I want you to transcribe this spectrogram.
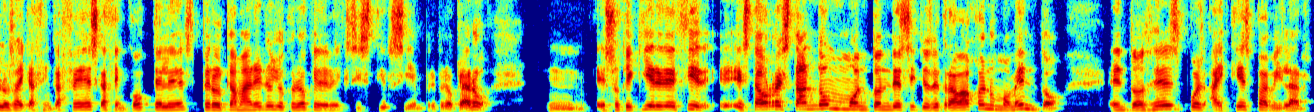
los hay que hacen cafés, que hacen cócteles, pero el camarero yo creo que debe existir siempre. Pero claro, mmm, ¿eso qué quiere decir? He estado restando un montón de sitios de trabajo en un momento. Entonces, pues hay que espabilar.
